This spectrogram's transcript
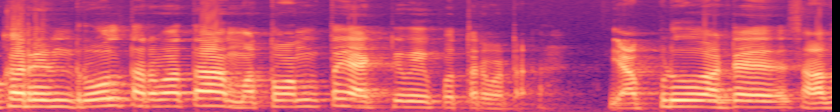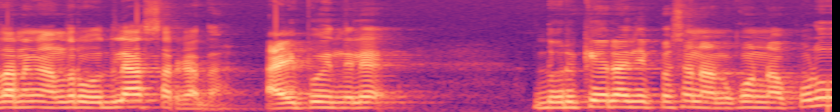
ఒక రెండు రోజుల తర్వాత మొత్తం అంతా యాక్టివ్ అయిపోతారు అనమాట ఎప్పుడు అంటే సాధారణంగా అందరూ వదిలేస్తారు కదా అయిపోయిందిలే దొరికారు అని చెప్పేసి అని అనుకున్నప్పుడు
